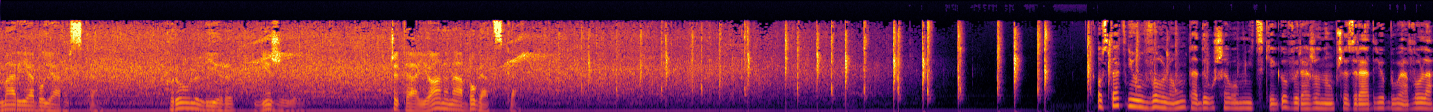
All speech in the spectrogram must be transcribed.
Maria Bojarska. Król Lir nie żyje. Czyta Joanna Bogacka. Ostatnią wolą Tadeusza Łomnickiego wyrażoną przez radio była wola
